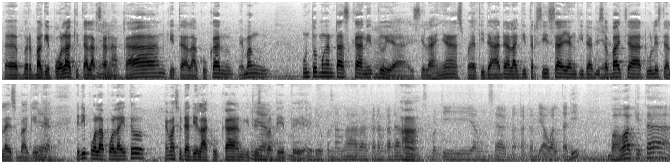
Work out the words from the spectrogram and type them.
eh, berbagai pola kita laksanakan, kita lakukan memang untuk mengentaskan itu ya istilahnya supaya tidak ada lagi tersisa yang tidak bisa baca, tulis dan lain sebagainya. Jadi pola-pola itu memang sudah dilakukan gitu Iya, seperti itu ya. pendengaran. Kadang-kadang Ah. seperti yang saya katakan di awal tadi bahwa kita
